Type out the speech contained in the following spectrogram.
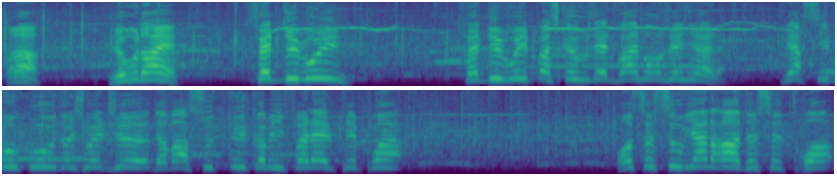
Voilà, je voudrais, faites du bruit, faites du bruit parce que vous êtes vraiment génial. Merci beaucoup de jouer le jeu, d'avoir soutenu comme il fallait le pied-point. On se souviendra de ce 3,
